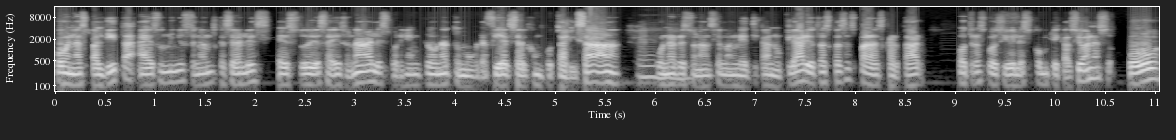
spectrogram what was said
o en la espaldita, a esos niños tenemos que hacerles estudios adicionales, por ejemplo, una tomografía axial computarizada, una resonancia magnética nuclear y otras cosas para descartar otras posibles complicaciones o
